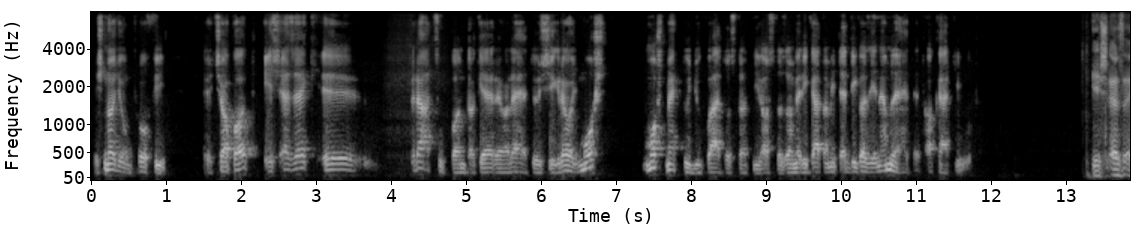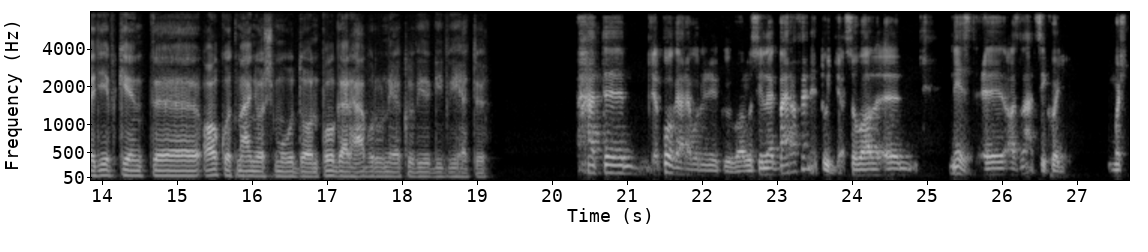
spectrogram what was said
és nagyon profi csapat, és ezek rácuppantak erre a lehetőségre, hogy most, most meg tudjuk változtatni azt az Amerikát, amit eddig azért nem lehetett, akárki volt. És ez egyébként alkotmányos módon polgárháború nélkül végigvihető? Hát polgárháború nélkül valószínűleg, bár a fene tudja. Szóval nézd, az látszik, hogy most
